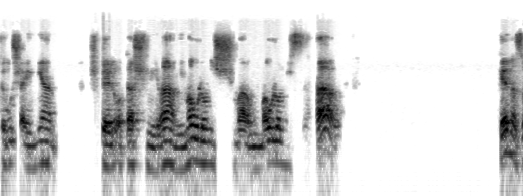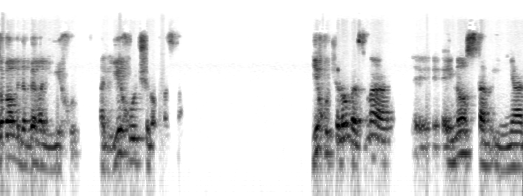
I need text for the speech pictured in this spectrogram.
פירוש העניין של אותה שמירה, ממה הוא לא נשמר, ממה הוא לא נזהר. כן, הזוהר מדבר על ייחוד, על ייחוד שלו בזמן. ייחוד שלו בזמן אה, אינו סתם עניין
